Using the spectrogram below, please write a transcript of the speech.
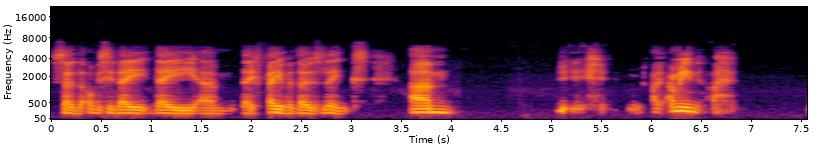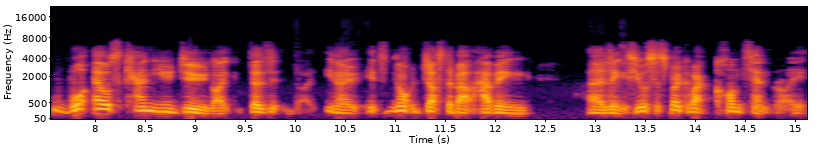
so that obviously they they um they favor those links. Um, I, I mean, what else can you do? Like, does it, you know, it's not just about having uh, links. You also spoke about content, right?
